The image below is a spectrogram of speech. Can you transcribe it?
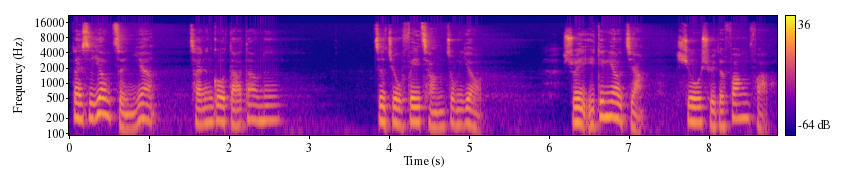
但是要怎样才能够达到呢？这就非常重要，所以一定要讲修学的方法。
